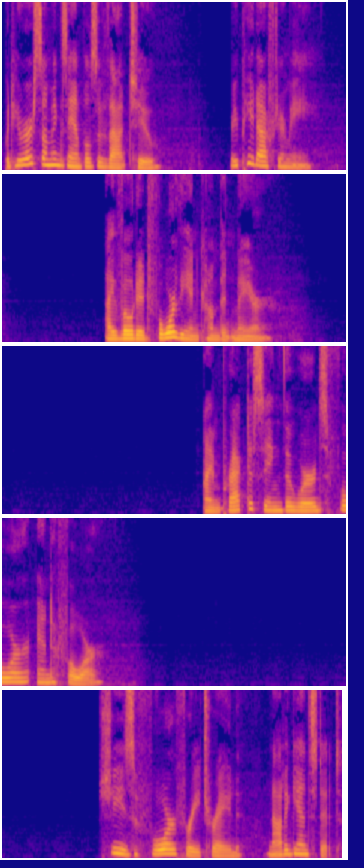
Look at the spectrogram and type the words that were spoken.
but here are some examples of that too. Repeat after me. I voted for the incumbent mayor. I'm practicing the words for and for. She's for free trade, not against it.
